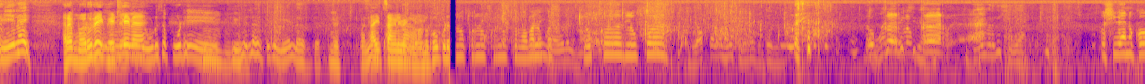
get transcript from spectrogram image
मेल आहे. अरे मरू दे भेटले ना एवढस पोट हे फिमेल असतं की मेल असतं साईज चांगली भेटली. अनुभव कुठे? लवकर लवकर लवकर बाबा लवकर. लवकर लवकर. लवकर लवकर. शिव्या नको.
